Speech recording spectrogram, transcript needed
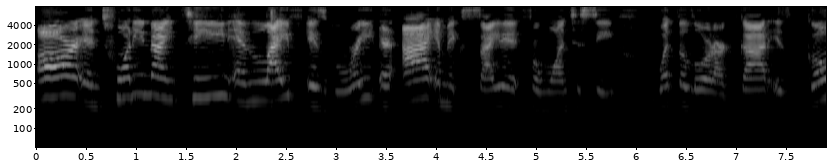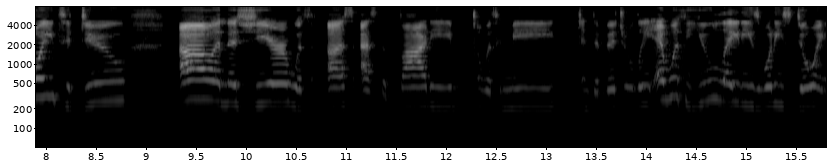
are in 2019 and life is great and I am excited for one to see what the Lord our God is going to do oh in this year with us as the body, with me individually and with you ladies what he's doing.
